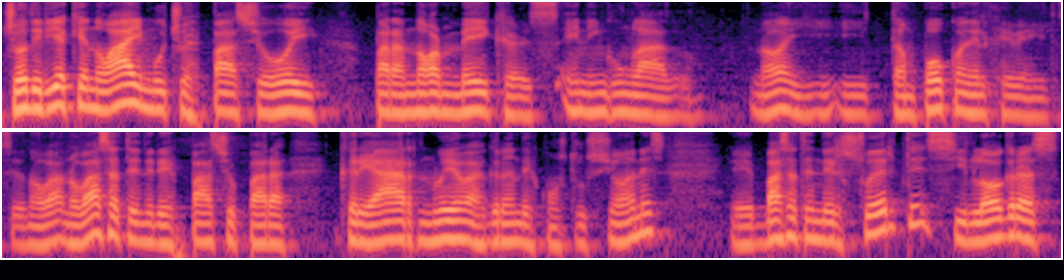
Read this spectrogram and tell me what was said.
yo diría que no hay mucho espacio hoy para norm makers en ningún lado, ¿no? Y, y tampoco en el G20. O sea, no, va, no vas a tener espacio para crear nuevas grandes construcciones, eh, vas a tener suerte si logras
